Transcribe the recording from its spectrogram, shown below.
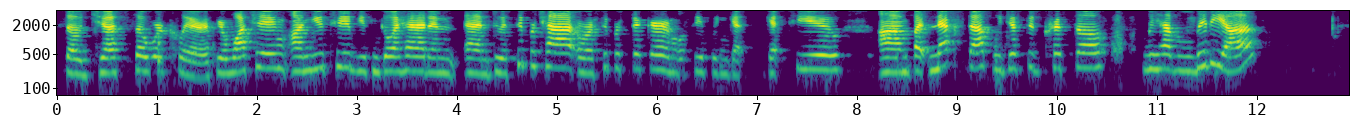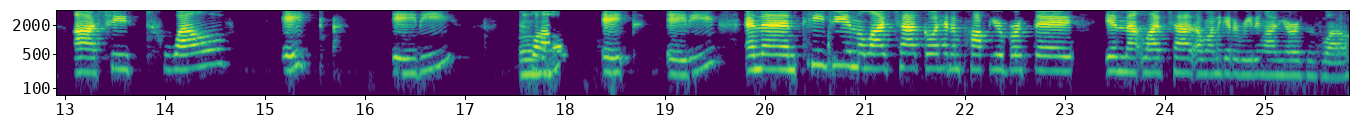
So just so we're clear, if you're watching on YouTube, you can go ahead and, and do a super chat or a super sticker, and we'll see if we can get get to you. Um, but next up, we just did Crystal. We have Lydia. Uh, she's 12, 8, 80. 12 mm-hmm. 880. And then TG in the live chat, go ahead and pop your birthday in that live chat. I want to get a reading on yours as well.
